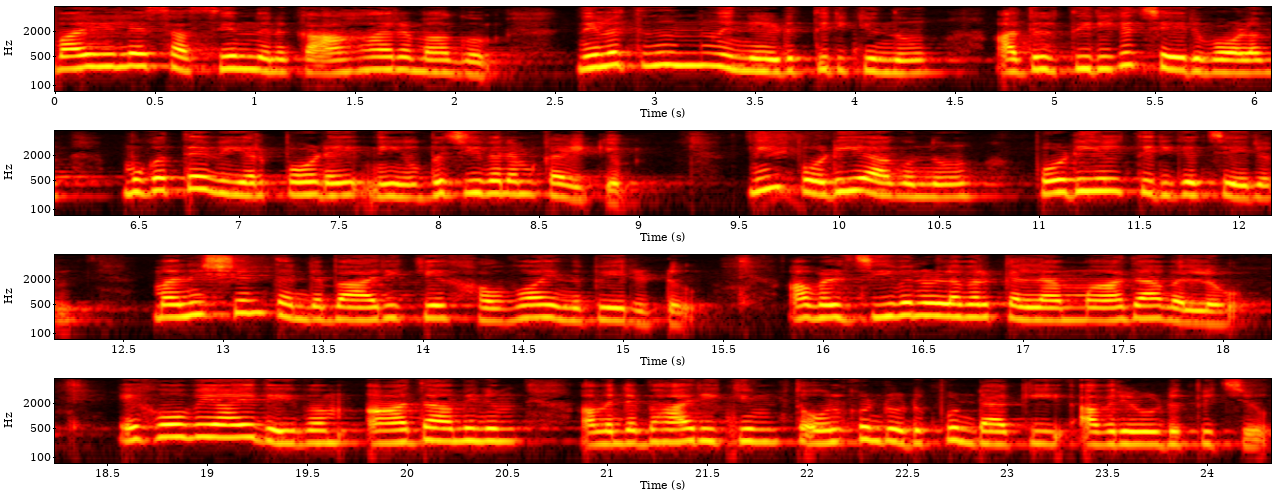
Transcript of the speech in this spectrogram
വയലിലെ സസ്യം നിനക്ക് ആഹാരമാകും. നിലത്തുനിന്ന് നിന്നെ എടുത്തിരിക്കുന്നു. അതിൽ തിരികെ ചേരുവോളം മുഖത്തെ വിയർപ്പോടെ നീ ഉപജീവനം കഴിക്കും. നീ പൊടിയാകുന്നു. പൊടിയിൽ തിരികെ ചേരും. മനുഷ്യൻ തന്റെ ഭാര്യയ്ക്ക് ഹൗവ എന്ന് പേരിട്ടു. അവൾ ജീവനുള്ളവർക്കെല്ലാം മാതാവല്ലോ. യഹോവയായ ദൈവം ആദാമിനും അവന്റെ ഭാര്യയ്ക്കും തോൽ കൊണ്ട് ഉടുപ്പുണ്ടാക്കി അവരെ ഉടുപ്പിച്ചു.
